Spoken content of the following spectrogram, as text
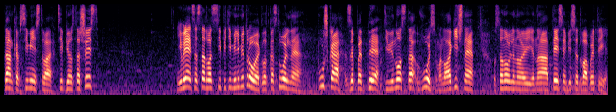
танков семейства тип 96 является 125-миллиметровая гладкоствольная пушка ЗПД-98, аналогичная установленной на Т-72Б3.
